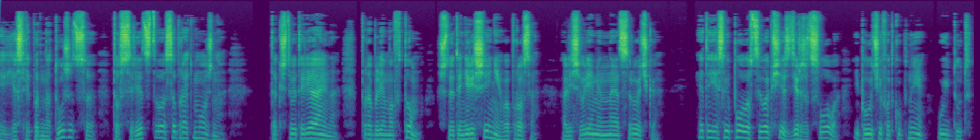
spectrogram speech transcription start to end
И если поднатужиться, то средства собрать можно. Так что это реально. Проблема в том, что это не решение вопроса, а лишь временная отсрочка. Это если половцы вообще сдержат слово и, получив откупные, уйдут.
